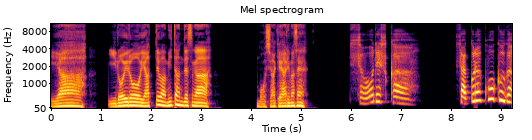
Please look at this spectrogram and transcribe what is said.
いやー、いろいろやってはみたんですが、申し訳ありません。そうですか。桜航空が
